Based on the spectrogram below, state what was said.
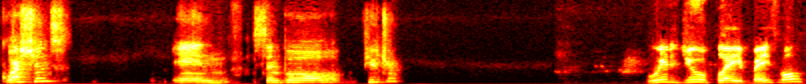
Questions in simple future? Will you play baseball?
